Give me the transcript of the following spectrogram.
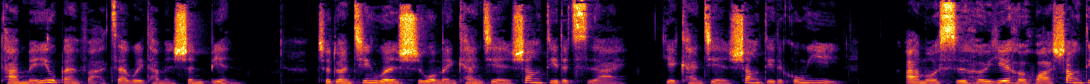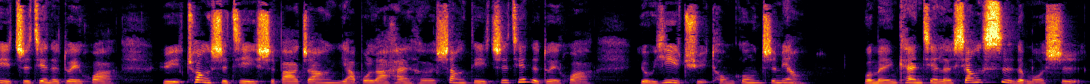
他没有办法再为他们申辩。这段经文使我们看见上帝的慈爱，也看见上帝的公义。阿摩斯和耶和华上帝之间的对话，与创世纪十八章亚伯拉罕和上帝之间的对话有异曲同工之妙。我们看见了相似的模式，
